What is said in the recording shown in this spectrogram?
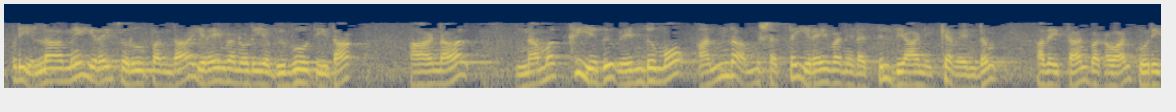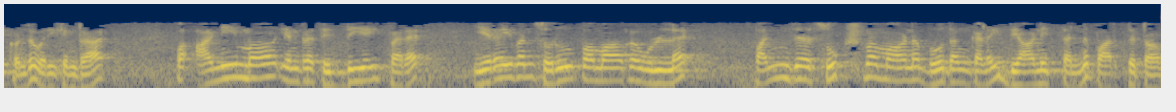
இப்படி எல்லாமே இறை சொரூபந்தான் இறைவனுடைய விபூதி தான் ஆனால் நமக்கு எது வேண்டுமோ அந்த அம்சத்தை இறைவனிடத்தில் தியானிக்க வேண்டும். அதைத்தான் பகவான் கூறிக்கொண்டு வருகின்றார். இப்ப அனிமா என்ற சித்தியை பெற இறைவன் சொரூபமாக உள்ள பஞ்ச சூக்மமான பூதங்களை தியானித்தல்னு பார்த்துட்டோம்.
